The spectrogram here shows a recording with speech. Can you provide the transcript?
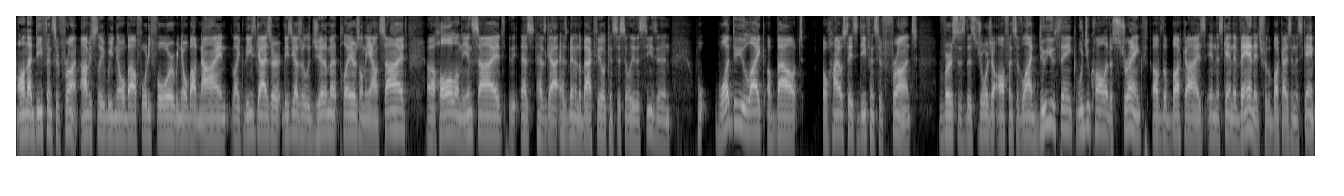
on that defensive front. Obviously, we know about 44, we know about 9. Like these guys are these guys are legitimate players on the outside. Uh, Hall on the inside has has got has been in the backfield consistently this season. what do you like about Ohio State's defensive front versus this Georgia offensive line? Do you think would you call it a strength of the Buckeyes in this game, an advantage for the Buckeyes in this game,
